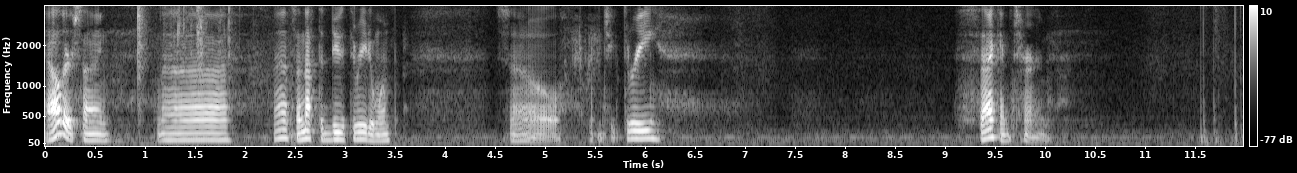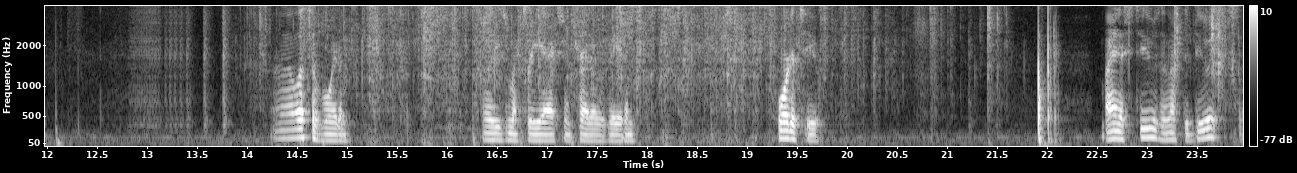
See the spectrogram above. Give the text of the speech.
Elder sign. Uh, that's enough to do three to one. So one, two, three. Second turn. Uh, let's avoid him. I'll use my free action, try to evade him. Four to two. Minus two is enough to do it, so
